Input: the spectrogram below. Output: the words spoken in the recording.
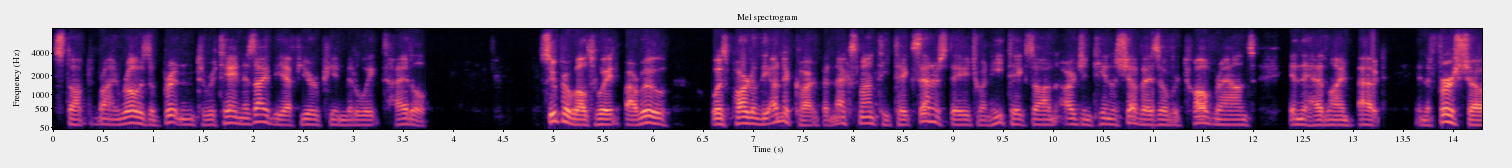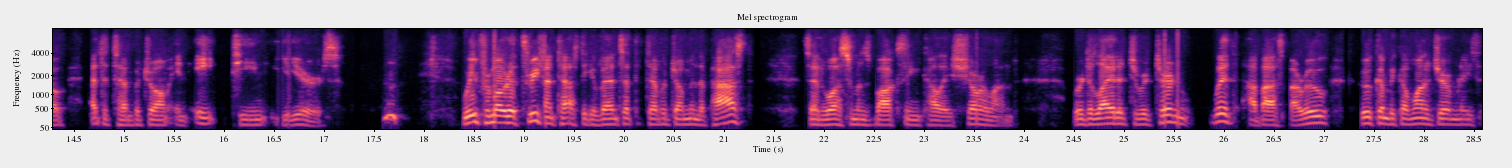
stopped Brian Rose of Britain to retain his IBF European middleweight title. Super welterweight Baraou was part of the undercard, but next month he takes center stage when he takes on Argentino Chavez over 12 rounds in the headline bout in the first show at the Tempodrome in 18 years. Hmm. We promoted three fantastic events at the Tempodrome in the past, said Wasserman's boxing Kalle Sauerland. We're delighted to return with Abass Baraou, who can become one of Germany's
